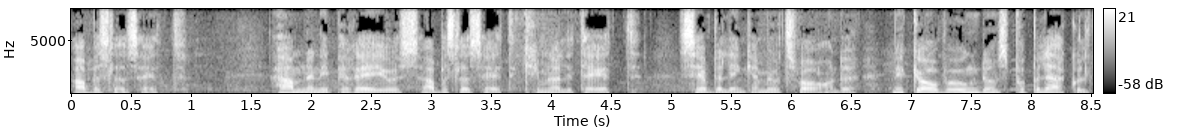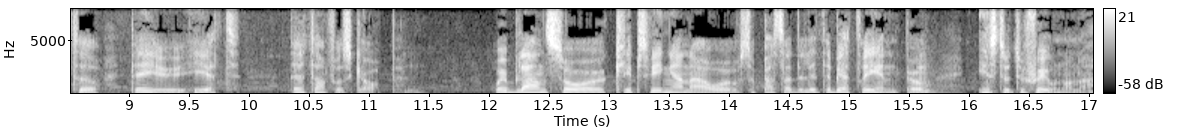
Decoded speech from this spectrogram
arbetslöshet. Hamnen i Pireus, arbetslöshet, kriminalitet. Sevdalinkan motsvarande. Mycket av ungdoms populärkultur, det är ju i ett utanförskap. Mm. Och ibland så klipps vingarna och så passar det lite bättre in på mm. institutionerna.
